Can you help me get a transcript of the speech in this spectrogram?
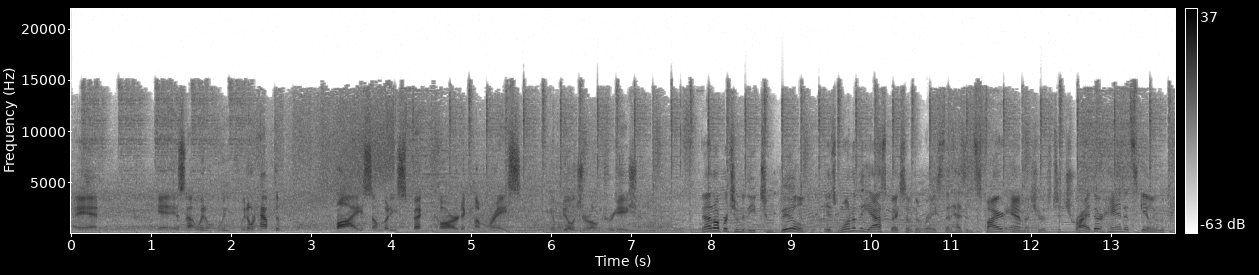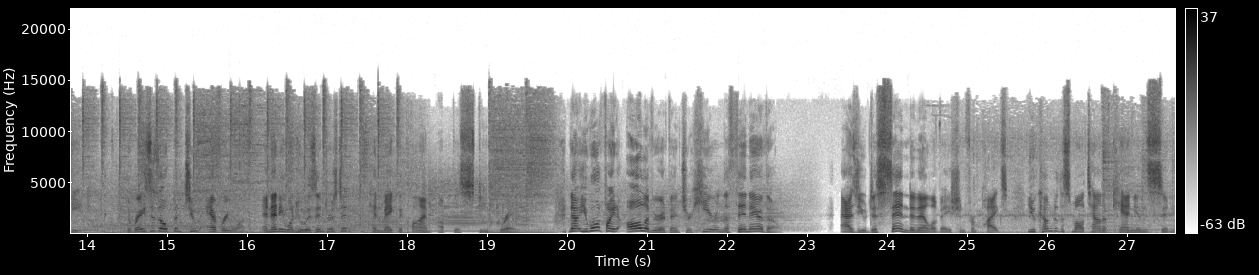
and, and it's not we don't we, we don't have to buy somebody's spec car to come race. You can build your own creation. That opportunity to build is one of the aspects of the race that has inspired amateurs to try their hand at scaling the peak. The race is open to everyone, and anyone who is interested can make the climb up this steep grade. Now, you won't find all of your adventure here in the thin air, though. As you descend in elevation from Pikes, you come to the small town of Canyon City.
